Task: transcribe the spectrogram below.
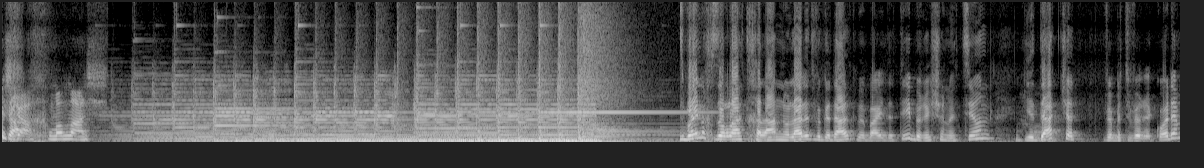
ושכח. ושכח, ממש. אז בואי נחזור להתחלה. נולדת וגדלת בבית דתי בראשון לציון. נכון. ידעת שאת, ובטבריה קודם,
